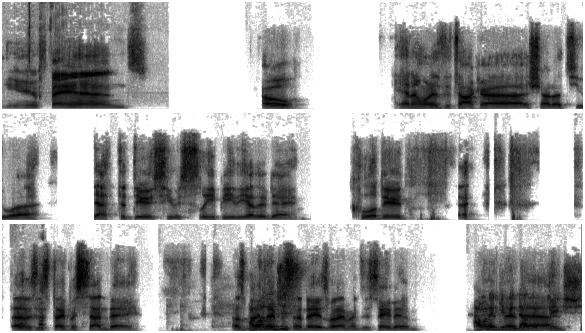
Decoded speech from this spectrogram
You're fans. Oh, and I wanted to talk uh, a shout out to uh, Death to Deuce. He was sleepy the other day. Cool, dude. that was his type of Sunday. That was my type just- of Sunday, is what I meant to say to him. I want to give then, another uh, big sh-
